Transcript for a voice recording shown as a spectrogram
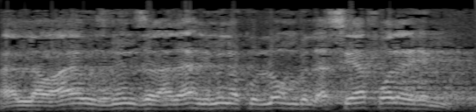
قال لو عاوز ننزل على أهل منى كلهم بالأسياف ولا يهمك.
